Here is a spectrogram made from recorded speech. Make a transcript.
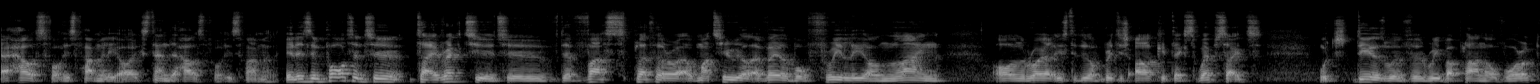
a house for his family or extend a house for his family. It is important to direct you to the vast plethora of material available freely online on Royal Institute of British Architects websites which deals with the RIBA plan of work.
